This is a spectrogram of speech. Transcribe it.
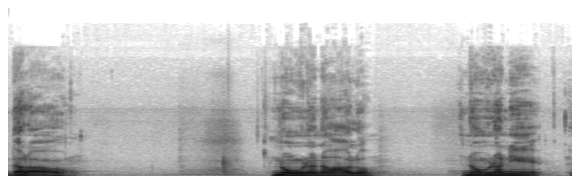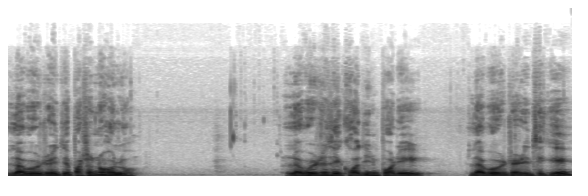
দাঁড়াও। নমুনা নেওয়া হলো। নমুনা নিয়ে ল্যাবরেটরিতে পাঠানো হলো। ল্যাবরেটরিতে কদিন পরেই ল্যাবরেটরি থেকে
